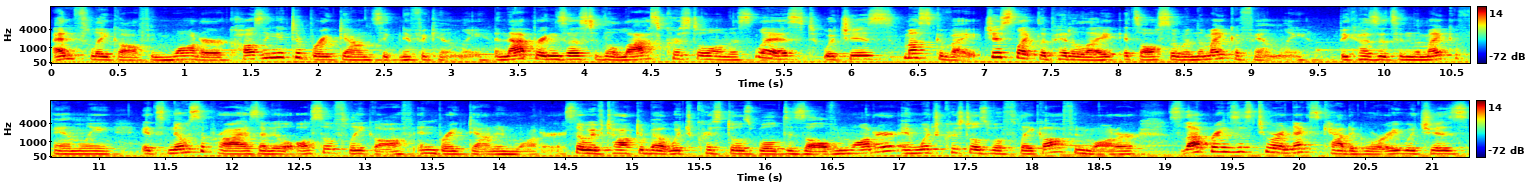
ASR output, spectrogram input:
and flake off in water, causing it to break down significantly. And that brings us to the last crystal on this list, which is muscovite. Just like lepidolite, it's also in the mica family. Because it's in the mica family, it's no surprise that it'll also flake off and break down in water. So we've talked about which crystals will dissolve in water and which crystals will flake off in water. So that brings us to our next category, which is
